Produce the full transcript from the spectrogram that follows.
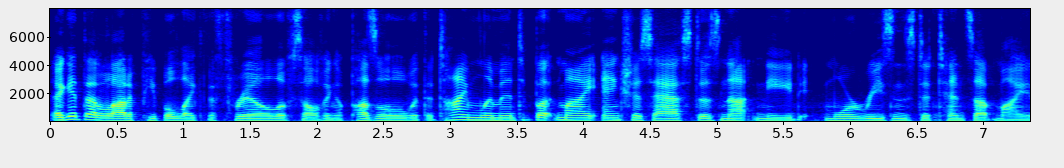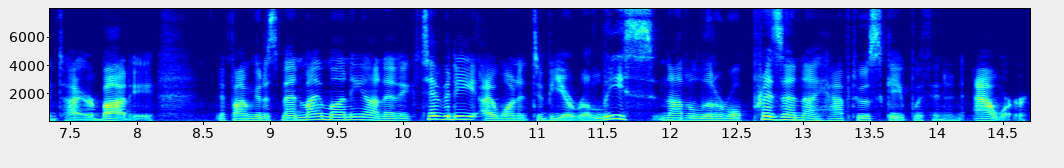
I get that a lot of people like the thrill of solving a puzzle with a time limit, but my anxious ass does not need more reasons to tense up my entire body. If I'm going to spend my money on an activity, I want it to be a release, not a literal prison I have to escape within an hour.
